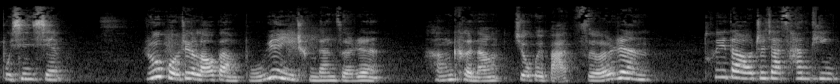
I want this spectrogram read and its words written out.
不新鲜，如果这个老板不愿意承担责任，很可能就会把责任推到这家餐厅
